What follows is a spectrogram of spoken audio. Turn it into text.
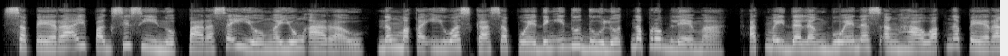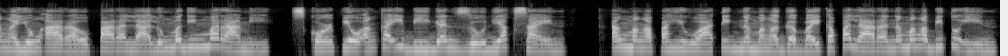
Sa pera ay pagsisinop para sa iyo ngayong araw, nang makaiwas ka sa pwedeng idudulot na problema, at may dalang buenas ang hawak na pera ngayong araw para lalong maging marami, Scorpio ang kaibigan zodiac sign, ang mga pahiwatig ng mga gabay kapalaran ng mga bituin,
